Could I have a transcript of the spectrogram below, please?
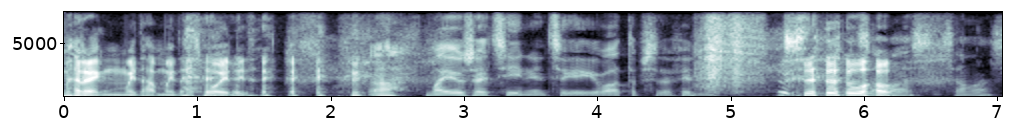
me räägime, ma ei taha, ma ei taha spoil ida ah, ma ei usu, et siin üldse keegi vaatab seda filmi. wow.. samas, samas.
